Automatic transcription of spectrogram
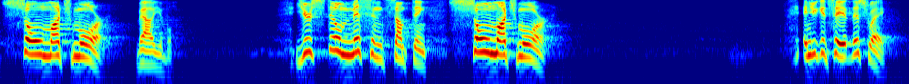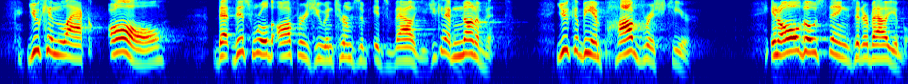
so much more valuable. You're still missing something so much more. And you can say it this way you can lack all that this world offers you in terms of its values. You can have none of it. You could be impoverished here in all those things that are valuable.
